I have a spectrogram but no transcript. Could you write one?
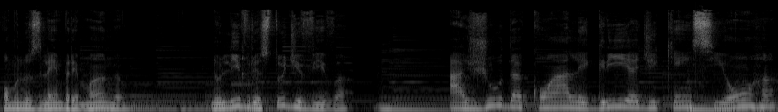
Como nos lembra Emmanuel, no livro Estude Viva, ajuda com a alegria de quem se honra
